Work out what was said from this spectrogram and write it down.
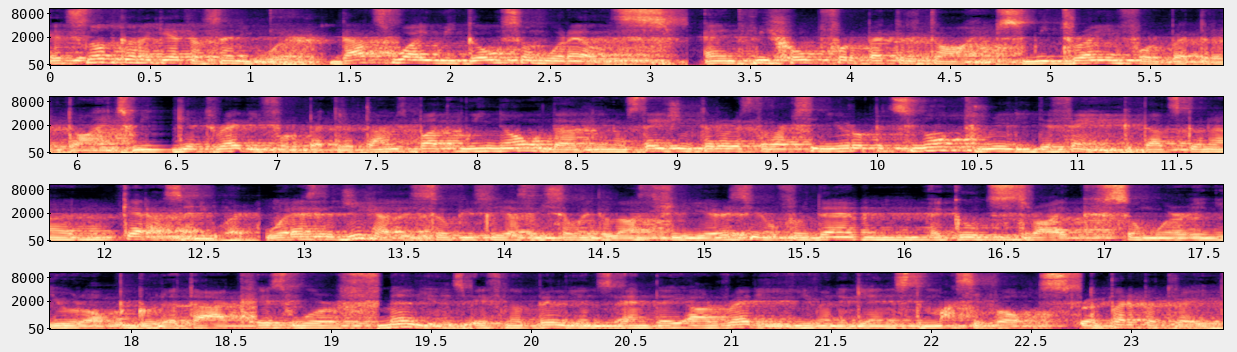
It's not to get us anywhere. That's why we go somewhere else and we hope for better times. We train for better times. We get ready for better times. But we know that you know staging terrorist attacks in Europe it's not really the thing that's to get us anywhere. Whereas the jihadists, obviously, as we saw in the last few years, you know, for them a good strike somewhere in Europe, good attack is worth millions, if not billions, and they are ready even against massive odds to perpetrate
